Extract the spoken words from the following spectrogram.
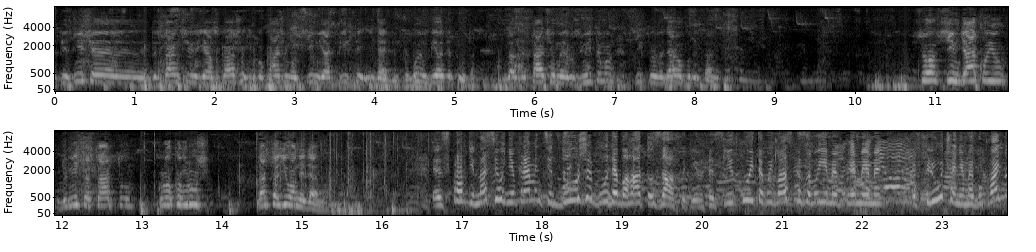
Пізніше дистанцію я скажу і покажемо всім, як бігти і де бігти. Будемо бігати тут. За дистанцію ми розмітимо, всіх проведемо по дистанції. Все, всім дякую. До місця старту. Кроком руш. На стадіон йдемо. Е, Справді, в нас сьогодні в Кременці дуже буде багато заходів. Слідкуйте, будь ласка, за моїми прямими включеннями. Буквально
